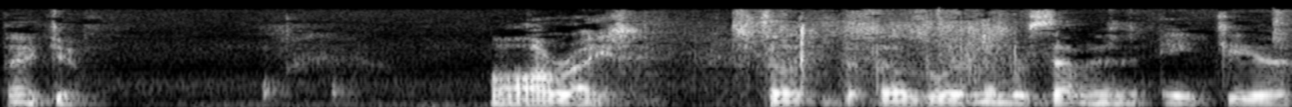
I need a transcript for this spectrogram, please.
Thank you. All right. So th- those were number seven and eight here.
